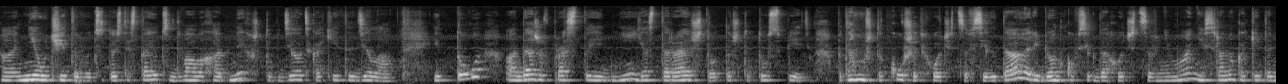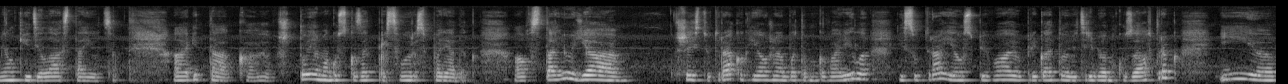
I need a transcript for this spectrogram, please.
а, не учитываются, то есть остаются два выходных, чтобы делать какие-то дела. И то а, даже в простые дни я стараюсь что-то что-то успеть, потому что кушать хочется всегда, ребенку всегда хочется внимания, все равно какие-то мелкие мелкие дела остаются. А, итак, что я могу сказать про свой распорядок? А, встаю я в 6 утра, как я уже об этом говорила, и с утра я успеваю приготовить ребенку завтрак, и э,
